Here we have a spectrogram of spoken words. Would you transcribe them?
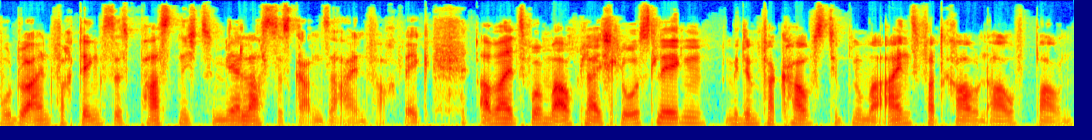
wo du einfach denkst, es passt nicht zu mir, lass das Ganze einfach weg. Aber jetzt wollen wir auch gleich loslegen mit dem Verkaufstipp Nummer 1, Vertrauen aufbauen.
